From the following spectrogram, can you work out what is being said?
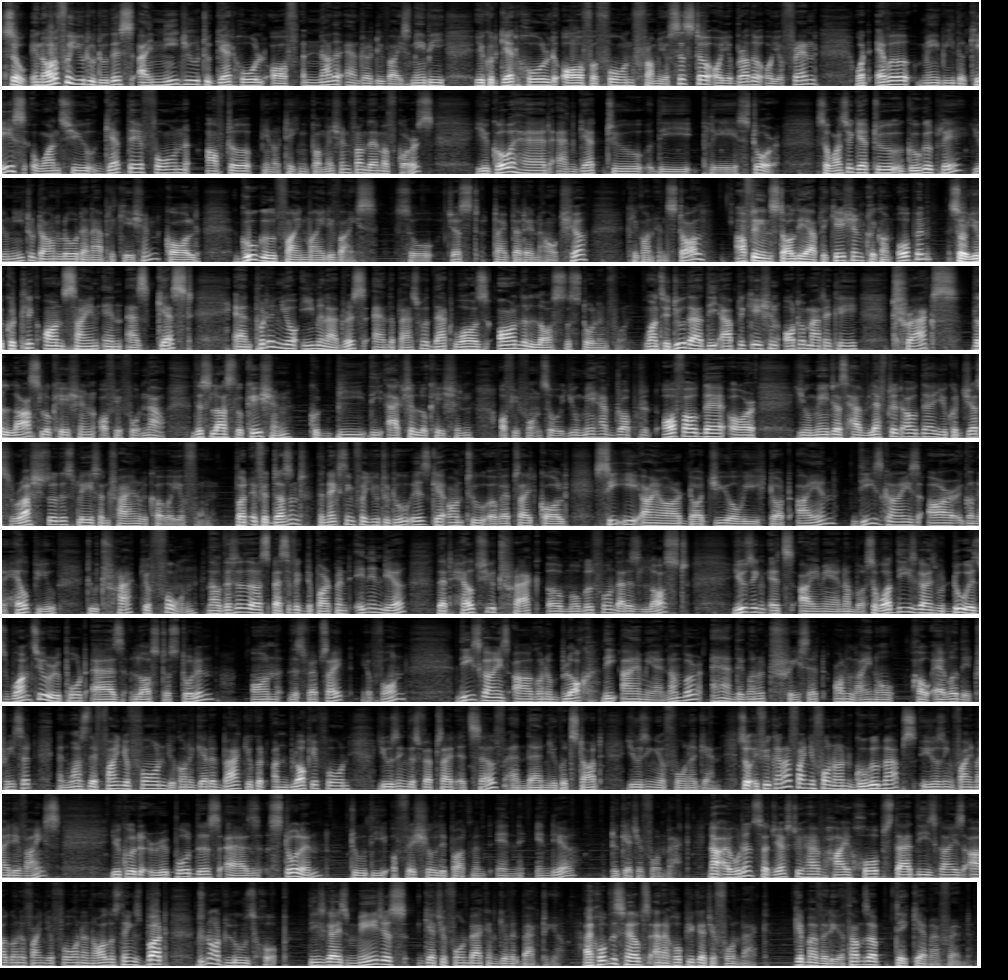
So in order for you to do this, I need you to get hold of another Android device. Maybe you could get hold of a phone from your sister or your brother or your friend, whatever may be the case. Once you get their phone after, you know, taking permission from them, of course, you go ahead and get to the Play Store. So once you get to Google Play, you need to download an application called Google Find My Device. So just type that in out here, click on install after you install the application, click on open. So you could click on sign in as guest and put in your email address and the password that was on the lost or stolen phone. Once you do that, the application automatically tracks the last location of your phone. Now, this last location could be the actual location of your phone. So you may have dropped it off out there or you may just have left it out there. You could just rush to this place and try and recover your phone. But if it doesn't, the next thing for you to do is get onto a website called ceir.gov.in. These guys are going to help you to track your phone. Now, this is a specific department in India that helps you track a mobile phone that is lost using its IMEI number. So what these guys would do is once you report as lost or stolen on this website, your phone, these guys are going to block the IMEI number and they're going to trace it online or however they trace it. And once they find your phone, you're going to get it back. You could unblock your phone using this website itself and then you could start using your phone again. So if you cannot find your phone on Google Maps using Find My Device, you could report this as stolen to the official department in India to get your phone back. Now, I wouldn't suggest you have high hopes that these guys are going to find your phone and all those things, but do not lose hope these guys may just get your phone back and give it back to you. I hope this helps and I hope you get your phone back. Give my video a thumbs up. Take care, my friend.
